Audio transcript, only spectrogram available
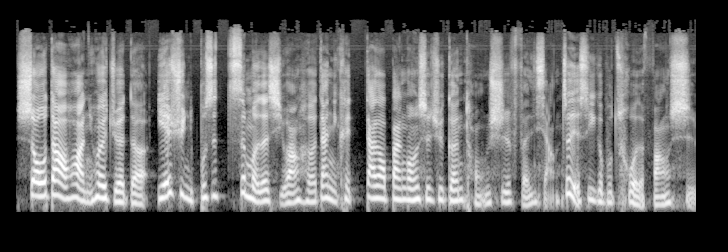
收到的话，你会觉得也许你不是这么的喜欢喝，但你可以带到办公室去跟同事分享，这也是一个不错的方式。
